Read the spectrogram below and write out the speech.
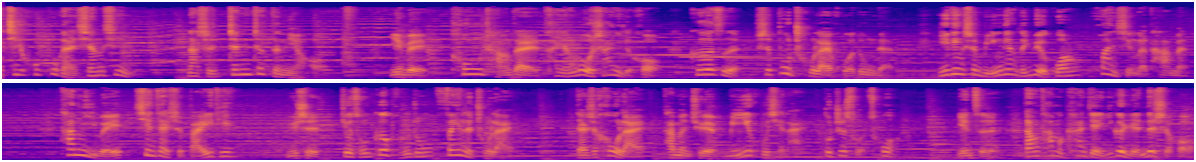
他几乎不敢相信那是真正的鸟，因为通常在太阳落山以后，鸽子是不出来活动的，一定是明亮的月光唤醒了它们。他们以为现在是白天，于是就从鸽棚中飞了出来。但是后来他们却迷糊起来，不知所措。因此，当他们看见一个人的时候，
